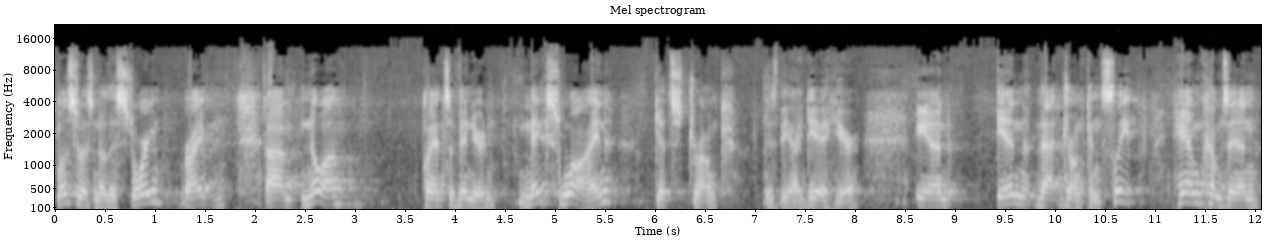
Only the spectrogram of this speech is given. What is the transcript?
most of us know this story, right? Um, Noah plants a vineyard, makes wine, gets drunk, is the idea here. And in that drunken sleep, Ham comes in,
